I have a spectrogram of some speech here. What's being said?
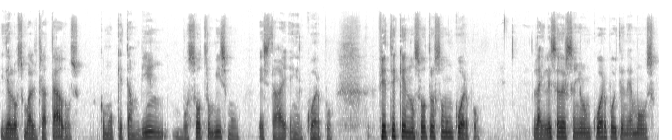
y de los maltratados, como que también vosotros mismos estáis en el cuerpo. Fíjate que nosotros somos un cuerpo. La iglesia del Señor un cuerpo y tenemos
